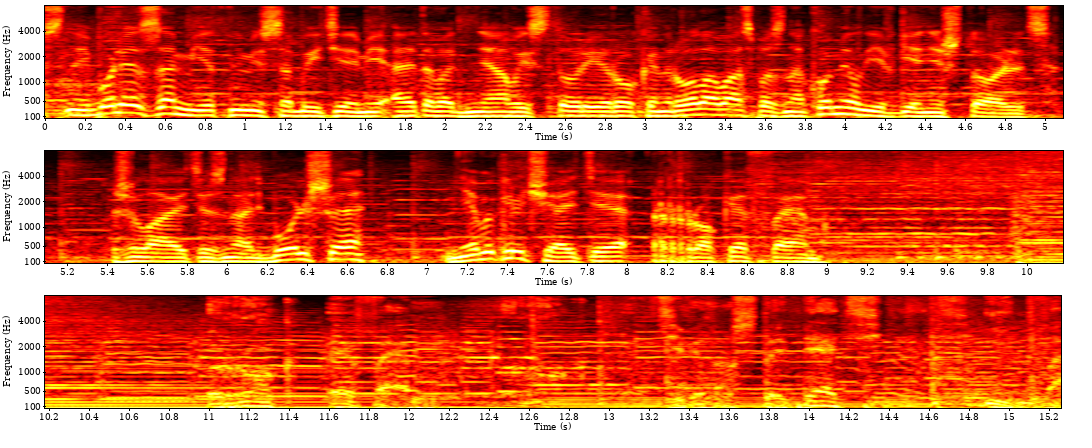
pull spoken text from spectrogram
С наиболее заметными событиями этого дня в истории рок-н-ролла вас познакомил Евгений Штольц. Желаете знать больше? Не выключайте Рок-ФМ. 95 и 2.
